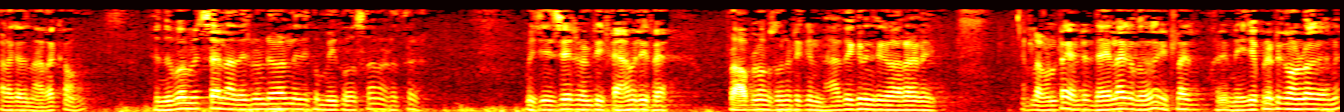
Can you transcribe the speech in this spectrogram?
వాళ్ళకి అది నరకం. ఎందుకు పంపించాలి నా దగ్గర ఉండేవాళ్ళు ఇది మీకోసం అని అడుగుతాడు. మీరు చేసేటువంటి ఫ్యామిలీ ప్రాబ్లమ్స్ ఉన్నటికి నా దగ్గర నుంచి కావాలని ఇట్లా ఉంటాయంటే డైలాగులు ఇట్లా మరి నేను చెప్పినట్టుగా ఉండవు కానీ.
